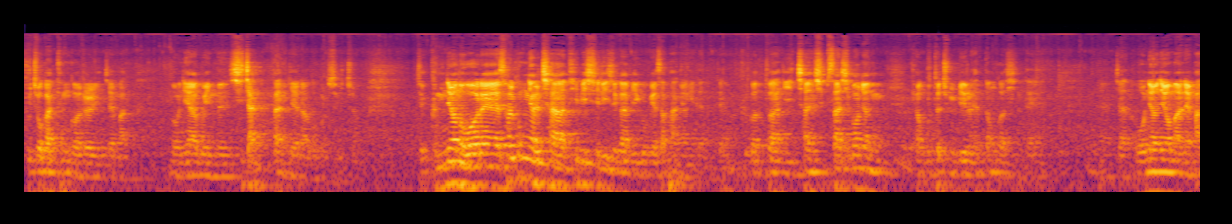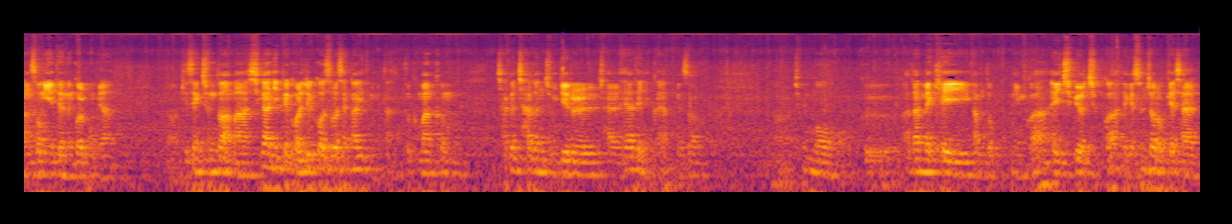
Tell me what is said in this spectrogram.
구조 같은 거를 이제 막 논의하고 있는 시작 단계라고 볼 수 있죠. 이제 금년 5월에 설국열차 TV 시리즈가 미국에서 방영이 되는데요. 그것 또한 2014, 15년 경부터 준비를 했던 것인데 예, 이제 한 5년여 만에 방송이 되는 걸 보면 어, 기생충도 아마 시간이 꽤 걸릴 것으로 생각이 듭니다. 또 그만큼 차근차근 준비를 잘 해야 되니까요. 그래서 어, 지금 뭐 그 아담 맥케이 감독님과 HBO 측과 되게 순조롭게 잘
